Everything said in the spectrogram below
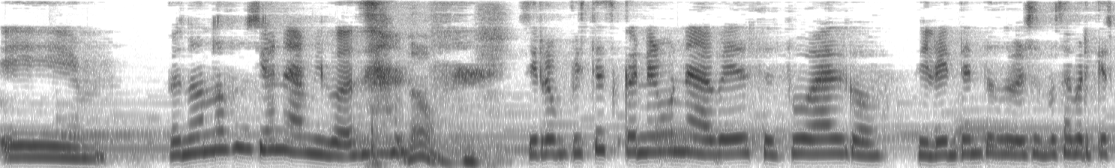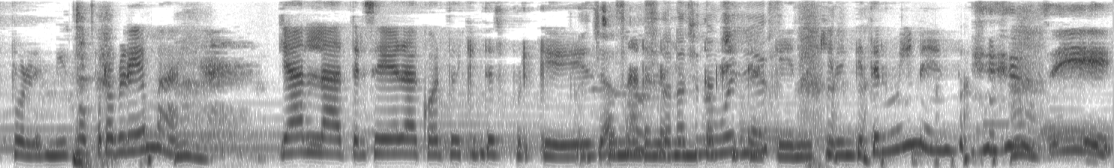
Eh, pues no, no funciona, amigos. No. si rompiste con él una vez, es por algo. Si lo intentas dos veces, vas a ver que es por el mismo problema. Ya la tercera, cuarta, quinta es porque Pues es una relación tóxica que no quieren que terminen. sí.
